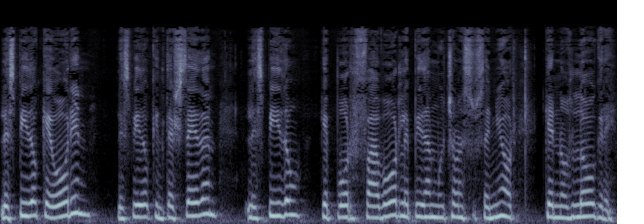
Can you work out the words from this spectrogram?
Les pido que oren, les pido que intercedan, les pido que por favor le pidan mucho a nuestro Señor que nos logre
